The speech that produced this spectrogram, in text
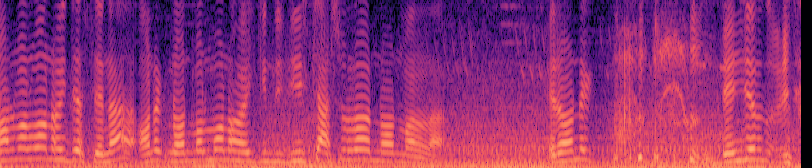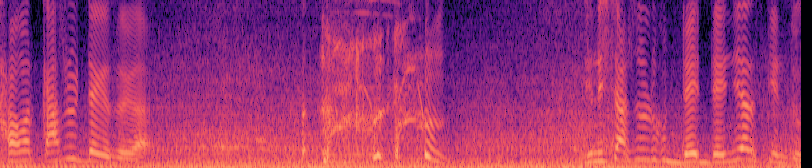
নর্মাল মনে হইতেছে না, অনেক নর্মাল মনে হয়, কিন্তু জিনিসটা আসলে নর্মাল না। এটা অনেক ডেঞ্জার আমার কাশ উঠতে গেছে গা। জিনিসটা আসলে খুব ডেঞ্জারাস কিন্তু।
